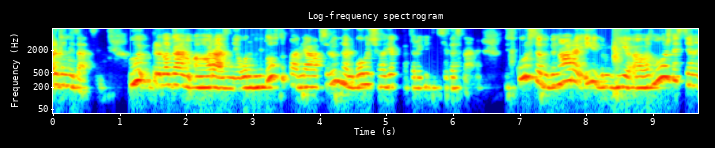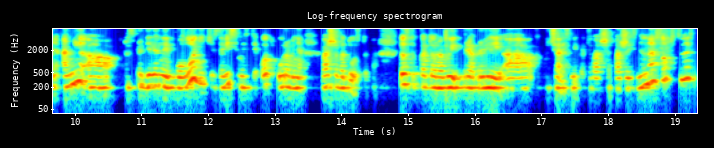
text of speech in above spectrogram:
организаций. Мы предлагаем а, разные уровни доступа для абсолютно любого человека, который видит себя с нами. То есть курсы, вебинары и другие а, возможности, они а, распределены по логике в зависимости от уровня вашего доступа. Доступ, который вы приобрели как участник, это ваша пожизненная собственность,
